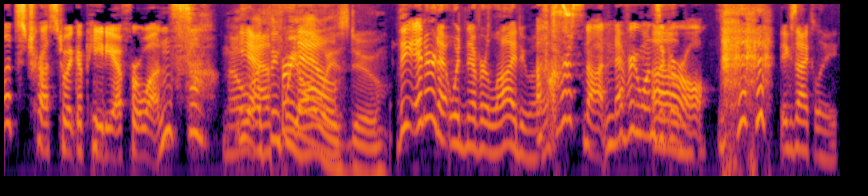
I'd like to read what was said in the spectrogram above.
Let's trust Wikipedia for once. No, Yeah, I think for we now. always do. The internet would never lie to us. of course not, and everyone's a Um, girl. Exactly.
